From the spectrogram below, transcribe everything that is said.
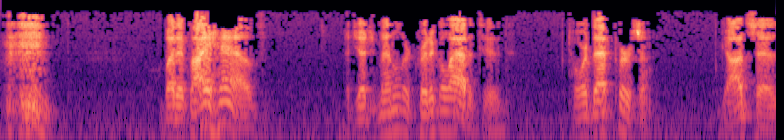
but if I have a judgmental or critical attitude toward that person, God says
